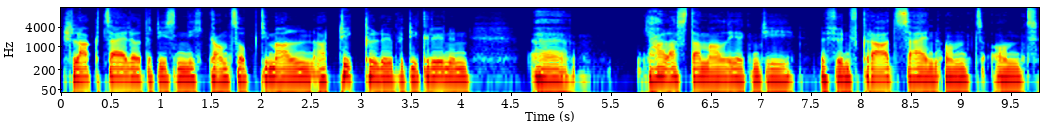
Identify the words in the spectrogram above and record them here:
Schlagzeile oder diesen nicht ganz optimalen Artikel über die Grünen äh, ja, lass da mal irgendwie eine 5 Grad sein und, und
